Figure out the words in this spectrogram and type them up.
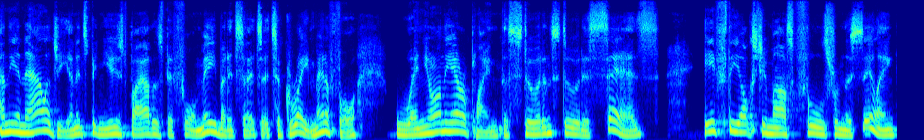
And the analogy, and it's been used by others before me, but it's a, it's, it's a great metaphor. When you're on the aeroplane, the steward and stewardess says, if the oxygen mask falls from the ceiling,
